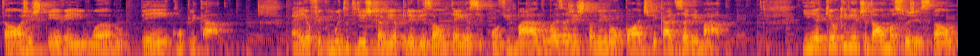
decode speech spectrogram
Então a gente teve aí um ano bem complicado. É, eu fico muito triste que a minha previsão tenha se confirmado, mas a gente também não pode ficar desanimado. E aqui eu queria te dar uma sugestão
